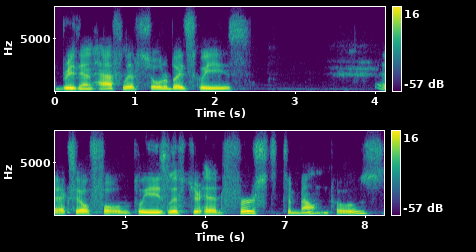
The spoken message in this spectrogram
Breathe in, half lift, shoulder blade squeeze. Exhale, fold. Please lift your head first to mountain pose.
